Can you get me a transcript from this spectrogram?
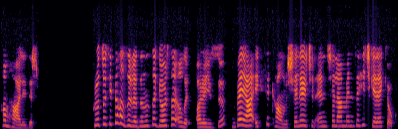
ham halidir. Prototipi hazırladığınızda görsel arayüzü veya eksik kalmış şeyler için endişelenmenize hiç gerek yok.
